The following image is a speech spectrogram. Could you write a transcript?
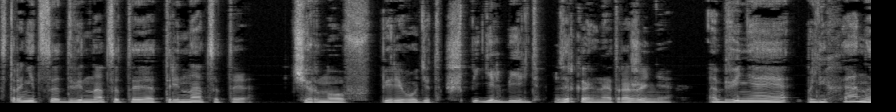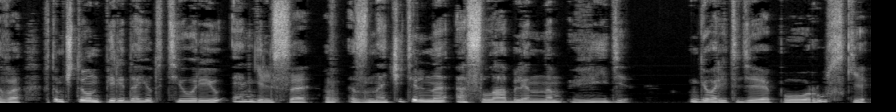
страница 12-13. Чернов переводит Шпигельбильд, зеркальное отражение обвиняя Плеханова в том, что он передает теорию Энгельса в значительно ослабленном виде. Говорит идея по-русски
